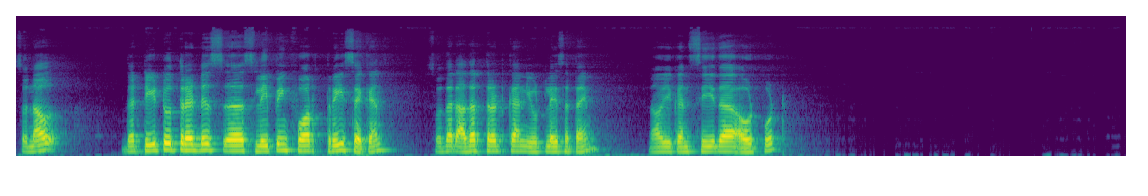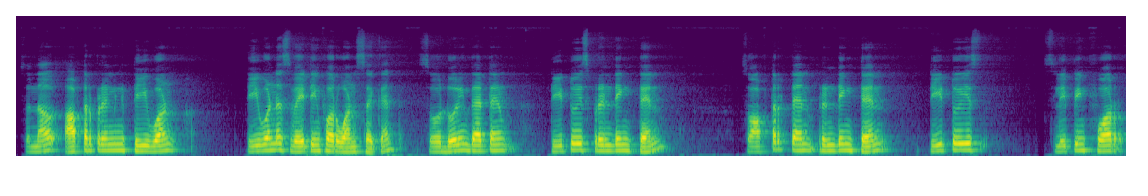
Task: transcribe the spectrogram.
So now the T2 thread is uh, sleeping for 3 seconds so that other thread can utilize the time. Now you can see the output. So now after printing T1, T1 is waiting for 1 second. So during that time T2 is printing 10. So after 10 printing 10, T2 is sleeping for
